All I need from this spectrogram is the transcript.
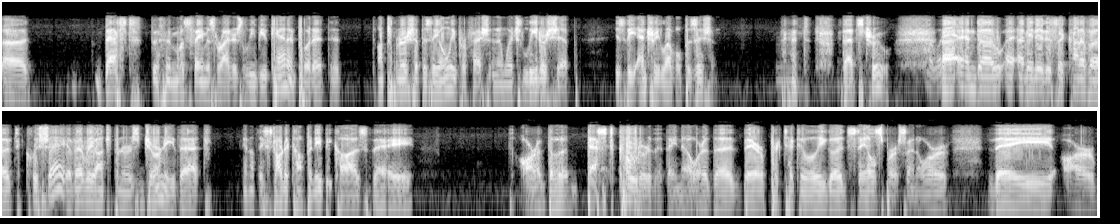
uh, best, the most famous writers, Leigh Buchanan, put it. That entrepreneurship is the only profession in which leadership is the entry level position. That's true. Like uh, and uh, I mean, it is a kind of a cliche of every entrepreneur's journey that you know they start a company because they are the best coder that they know, or the they're particularly good salesperson, or they are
